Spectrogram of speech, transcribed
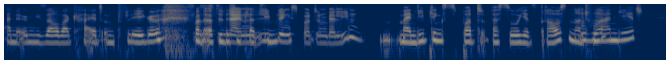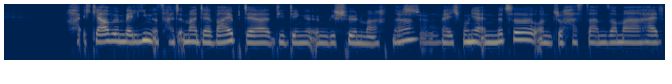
an irgendwie Sauberkeit und Pflege von Was ist denn öffentlichen dein Plätzen. Lieblingsspot in Berlin? Mein Lieblingsspot, was so jetzt draußen Natur Mhm. angeht. Ich glaube, in Berlin ist halt immer der Vibe, der die Dinge irgendwie schön macht. Ne? Weil ich wohne ja in Mitte und du hast da im Sommer halt,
